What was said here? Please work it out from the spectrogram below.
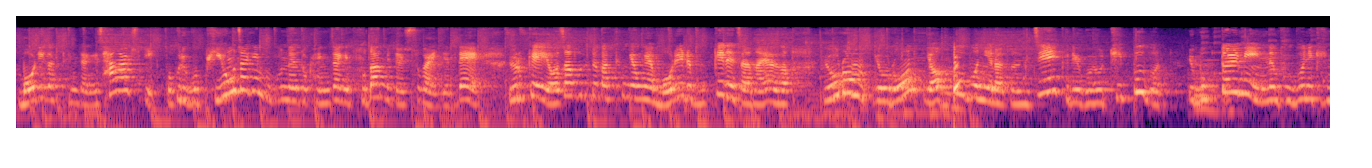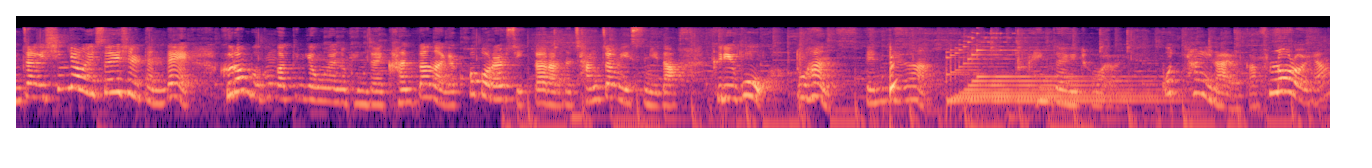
머리가 굉장히 상할 수도 있고 그리고 비용적인 부분에도 굉장히 부담이 될 수가 있는데 이렇게 여자분들 같은 경우에 머리를 묶게 되잖아요. 그래서 요런 요런 옆 부분이라든지 그리고 요 뒷부분 요 목덜미 있는 부분이 굉장히 신경이 쓰이실 텐데 그런 부분 같은 경우에는 굉장히 간단하게 커버를 할 수 있다는 장점이 있습니다. 그리고 또한 냄새가 굉장히 좋아요. 나요. 약간 플로럴 향.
